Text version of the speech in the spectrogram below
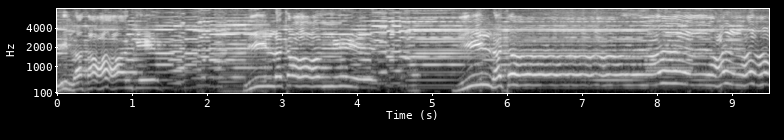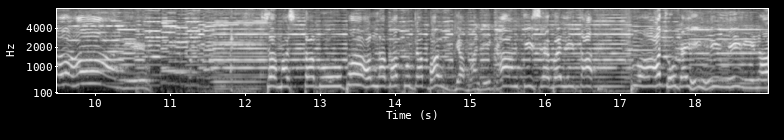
ఈలతాంగి ఈలతాంగి ఈలతాంగి సమస్త భూపాల మకుట భవ్యమణి కాంతి సబలిత స్వాదుడైనా.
